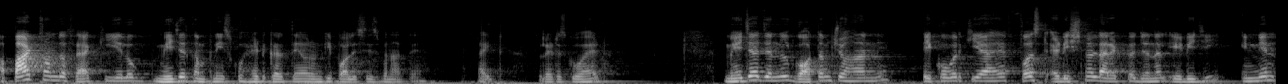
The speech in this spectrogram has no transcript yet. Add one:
अपार्ट फ्रॉम द फैक्ट कि ये लोग मेजर कंपनीज़ को हेड करते हैं और उनकी पॉलिसीज़ बनाते हैं right let us go ahead major general Gautam Chauhan ने टेक ओवर किया है first additional director general ADG Indian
